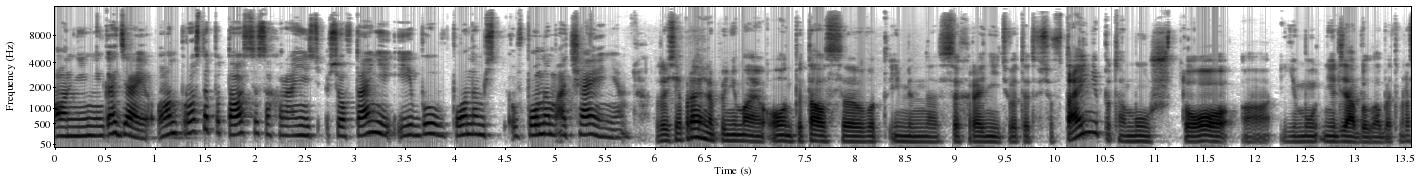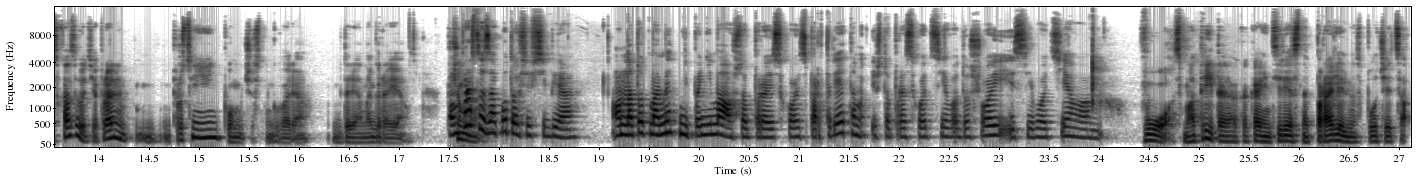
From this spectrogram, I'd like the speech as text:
он не негодяй, он просто пытался сохранить все в тайне и был в полном, в полном отчаянии. То есть я правильно понимаю, он пытался вот именно сохранить вот это все в тайне, потому что а, ему нельзя было об этом рассказывать. Я правильно? Просто я не помню, честно говоря, Дариана Грея. Он просто запутался в себе. Он на тот момент не понимал, что происходит с портретом и что происходит с его душой и с его телом. Во, смотри, тогда какая интересная параллель у нас получается.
